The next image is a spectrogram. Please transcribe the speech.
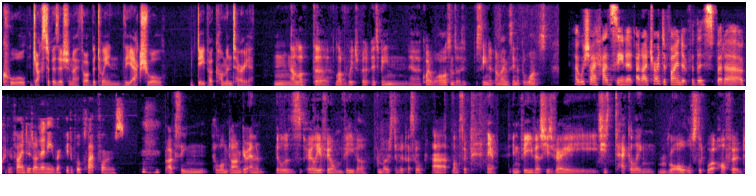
cool juxtaposition, I thought, between the actual deeper commentary. Mm, I love the Love Witch, but it's been uh, quite a while since I've seen it. I've only seen it the once. I wish I had seen it, and I tried to find it for this, but uh, I couldn't find it on any reputable platforms. I've seen a long time ago Anna Biller's earlier film Viva. Most of it I saw. Uh, long story. Anyway, in Viva, she's very she's tackling roles that were offered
